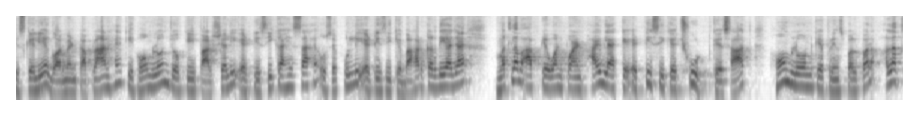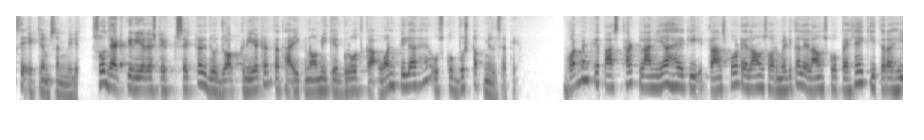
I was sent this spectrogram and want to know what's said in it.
इसके लिए गवर्नमेंट का प्लान है कि होम लोन जो कि पार्शियली एटीसी का हिस्सा है, उसे फुल्ली एटीसी के बाहर कर दिया जाए। मतलब आपके 1.5 लाख के एटीसी के छूट के साथ होम लोन के प्रिंसिपल पर अलग से एग्जेम्पन मिले। सो दैट की रियल एस्टेट सेक्टर जो जॉब क्रिएटर तथा इकोनॉमी के ग्रोथ का वन पिलर है, उसको बुस्टअप मिल सके। गवर्नमेंट के पास थर्ड प्लान यह है कि ट्रांसपोर्ट अलाउंस और मेडिकल अलाउंस को पहले की तरह ही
